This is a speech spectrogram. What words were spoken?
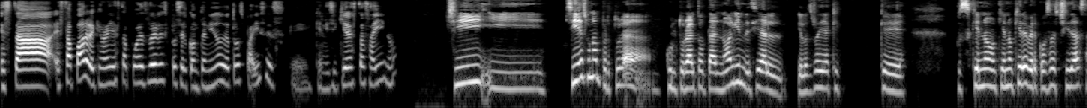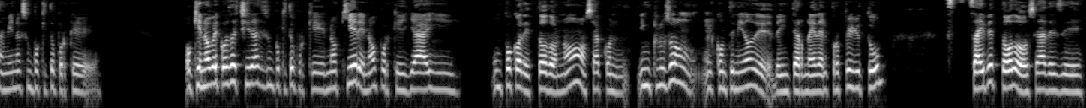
está, está padre que ahora ya está, puedes ver pues el contenido de otros países, que, que ni siquiera estás ahí, ¿no? Sí, y sí es una apertura cultural total, ¿no? Alguien decía el, el otro día que, que pues que no, quien no quiere ver cosas chidas también es un poquito porque, o quien no ve cosas chidas es un poquito porque no quiere, ¿no? Porque ya hay un poco de todo, ¿no? O sea, con incluso el contenido de, de internet, el propio YouTube, hay de todo, o sea, desde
